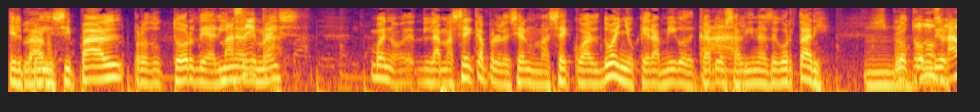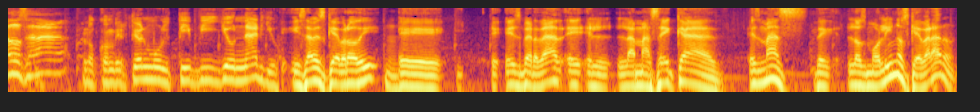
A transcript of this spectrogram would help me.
el principal productor de harina de maíz. Bueno, la Maseca, pero le decían Maseco al dueño, que era amigo de Carlos ah. Salinas de Gortari. Lo todos lados, Lo convirtió en multibillonario. ¿Y sabes qué, Brody? Eh, es verdad, eh, la Maseca es más, de, los molinos quebraron.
